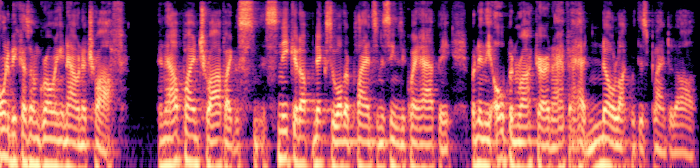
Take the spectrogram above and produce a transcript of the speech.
only because I'm growing it now in a trough. An alpine trough, I can sneak it up next to other plants and it seems to be quite happy. But in the open rock garden, I have had no luck with this plant at all.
